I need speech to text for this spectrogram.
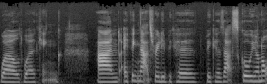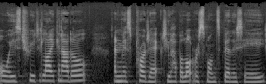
world working. And I think that's really because because at school you're not always treated like an adult. And this project you have a lot of responsibility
